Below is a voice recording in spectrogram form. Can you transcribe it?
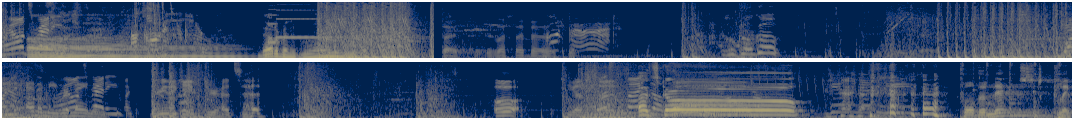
My ult's ready. Uh, that would have been a. His left side, uh, short. Go, go, go. Could've just did One enemy remaining. Hearing the game through your headset. Oh, You got inside. My Let's go. For the next clip,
